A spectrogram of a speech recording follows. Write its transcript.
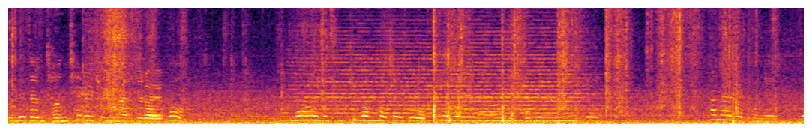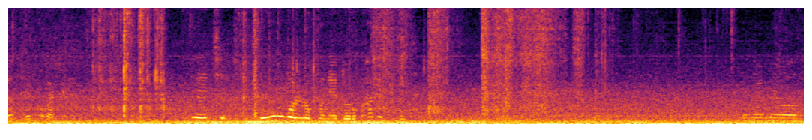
근데 전 전체를 주문한 줄 알고 와 이거 부피가 이거 어떻게 보내나 고민했는데 하나를 보내면 될 것 같아요. 근데 제- 좋은 걸로 보내도록 하겠습니다. 왜냐면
